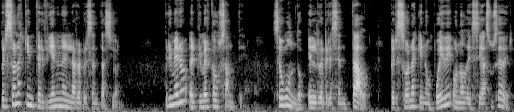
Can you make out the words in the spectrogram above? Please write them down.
Personas que intervienen en la representación. Primero, el primer causante. Segundo, el representado, persona que no puede o no desea suceder.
